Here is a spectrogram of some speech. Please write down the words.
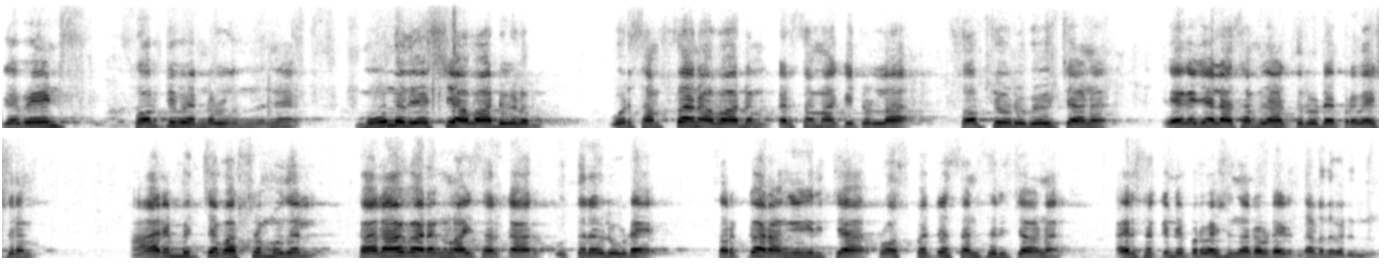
ഗവേൺസ് സോഫ്റ്റ്വെയറിനുള്ളതിന് മൂന്ന് ദേശീയ അവാർഡുകളും ഒരു സംസ്ഥാന അവാർഡും കരസ്ഥമാക്കിയിട്ടുള്ള സോഫ്റ്റ്വെയർ ഉപയോഗിച്ചാണ് ഏകജാല സംവിധാനത്തിലൂടെ പ്രവേശനം ആരംഭിച്ച വർഷം മുതൽ കലാകാരങ്ങളായി സർക്കാർ ഉത്തരവിലൂടെ സർക്കാർ അംഗീകരിച്ച പ്രോസ്പെക്ടസ് അനുസരിച്ചാണ് ഹയർ സെക്കൻഡറി പ്രവേശന നടപടി നടന്നു വരുന്നത്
